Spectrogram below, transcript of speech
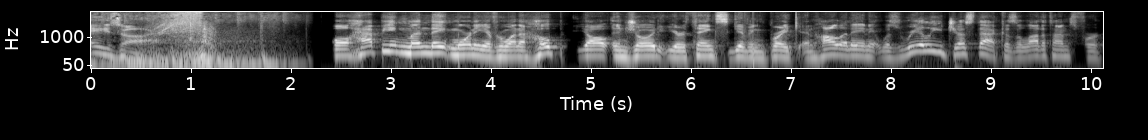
Azar. Well, happy Monday morning, everyone. I hope y'all enjoyed your Thanksgiving break and holiday. And it was really just that because a lot of times for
